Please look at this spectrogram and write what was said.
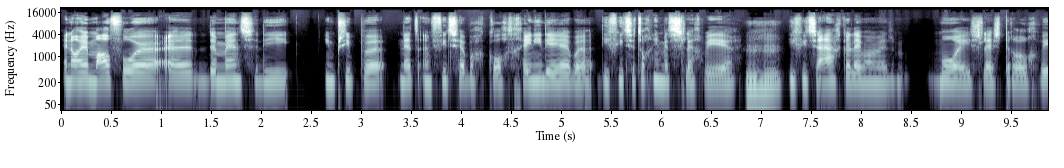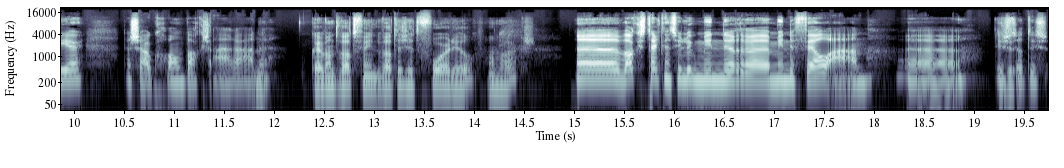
En al helemaal voor eh, de mensen die in principe net een fiets hebben gekocht, geen idee hebben, die fietsen toch niet met slecht weer. Mhm. Die fietsen eigenlijk alleen maar met mooi slash droog weer. Dan zou ik gewoon wax aanraden. Oké, want wat, vind, wat is het voordeel van wax? Eh wax trekt natuurlijk minder, eh, minder vel aan. Eh, dus het- dat is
